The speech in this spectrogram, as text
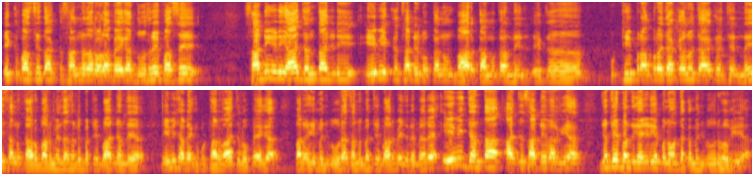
ਇੱਕ ਪਾਸੇ ਤਾਂ ਕਿਸਾਨਾਂ ਦਾ ਰੌਲਾ ਪਏਗਾ, ਦੂਸਰੇ ਪਾਸੇ ਸਾਡੀ ਜਿਹੜੀ ਆ ਜਨਤਾ ਜਿਹੜੀ, ਇਹ ਵੀ ਇੱਕ ਸਾਡੇ ਲੋਕਾਂ ਨੂੰ ਬਾਹਰ ਕੰਮ ਕਰਨ ਦੀ ਇੱਕ ਪੁੱਠੀ ਪਰੰਪਰਾ ਜਾਂ ਕਹਿ ਲਓ ਜਾਂ ਕਿ ਇੱਥੇ ਨਹੀਂ ਸਾਨੂੰ ਕਾਰੋਬਾਰ ਮਿਲਦਾ, ਸਾਡੇ ਬੱਚੇ ਬਾਹਰ ਜਾਂਦੇ ਆ, ਇਹ ਵੀ ਸਾਡਾ ਇੱਕ ਪੁੱਠਾ ਰਿਵਾਜ ਚਲੋ ਪੈ ਗਿਆ, ਪਰ ਅਸੀਂ ਮਜਬੂਰ ਆ, ਸਾਨੂੰ ਬੱਚੇ ਬਾਹਰ ਭੇਜਣੇ ਪੈ ਰਹੇ ਇਹ ਵੀ ਜਨਤਾ ਅੱਜ ਸਾਡੇ ਵਰਗੀਆਂ ਜਥੇਬੰਦੀਆਂ ਜਿਹੜੀਆਂ ਬਣਾਉਣ ਤੱਕ ਮਜਬੂਰ ਹੋ ਗਈ ਆ।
